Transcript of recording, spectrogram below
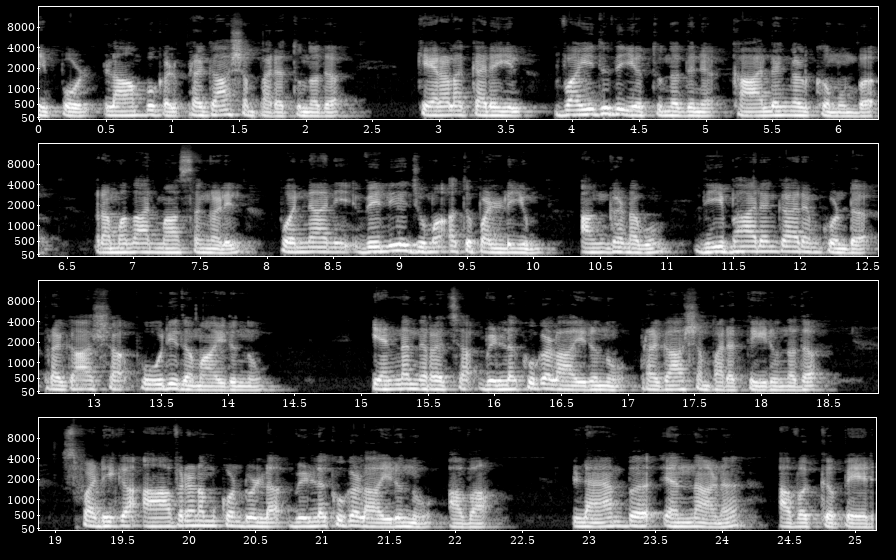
ഇപ്പോൾ ലാമ്പുകൾ പ്രകാശം പരത്തുന്നത്. കേരളക്കരയിൽ വൈദ്യുതി എത്തുന്നതിന് കാലങ്ങൾക്ക് മുമ്പ് റമദാൻ മാസങ്ങളിൽ പൊന്നാനി വലിയ ജുമാഅത്ത് പള്ളിയും അങ്കണവും ദീപാലങ്കാരം കൊണ്ട് പ്രകാശപൂരിതമായിരുന്നു. എണ്ണ നിറച്ച വിളക്കുകളായിരുന്നു പ്രകാശം പരത്തിയിരുന്നത്. സ്ഫടിക ആവരണം കൊണ്ടുള്ള വിളക്കുകളായിരുന്നു അവ. ലാമ്പ് എന്നാണ് അവക്ക് പേര്.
